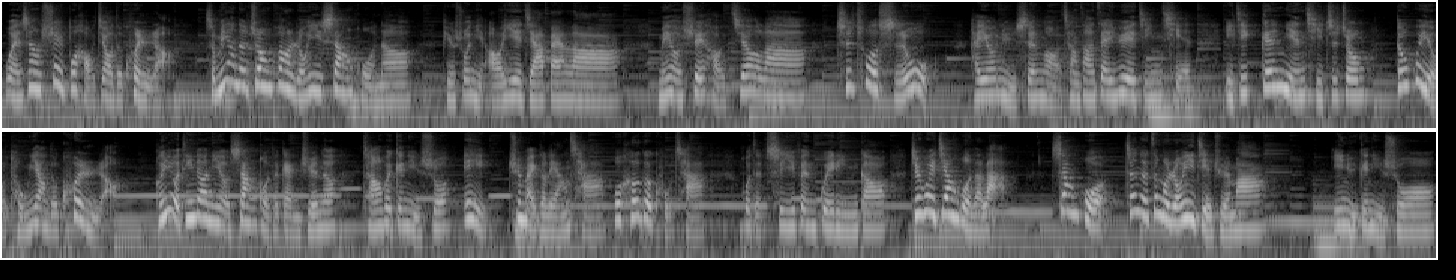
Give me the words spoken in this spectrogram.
晚上睡不好觉的困扰。什么样的状况容易上火呢？比如说你熬夜加班啦，没有睡好觉啦，吃错食物。还有女生哦，常常在月经前以及更年期之中都会有同样的困扰。朋友听到你有上火的感觉呢，常常会跟你说：“哎，去买个凉茶，或喝个苦茶，或者吃一份龟苓膏，就会降火了啦。”上火真的这么容易解决吗？医女跟你说，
